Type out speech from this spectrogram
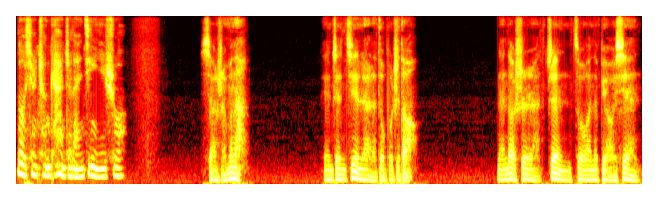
洛宣城看着蓝静怡说：“想什么呢？连朕进来了都不知道。”难道是朕昨晚的表现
